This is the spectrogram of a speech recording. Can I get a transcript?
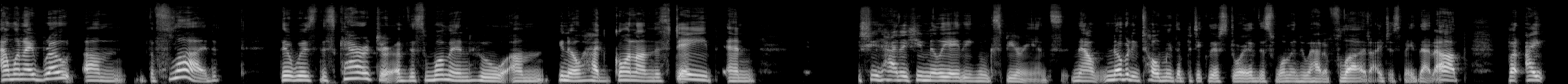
and when I wrote um, the flood, there was this character of this woman who, um, you know, had gone on this date and she had a humiliating experience. Now, nobody told me the particular story of this woman who had a flood. I just made that up. But I,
